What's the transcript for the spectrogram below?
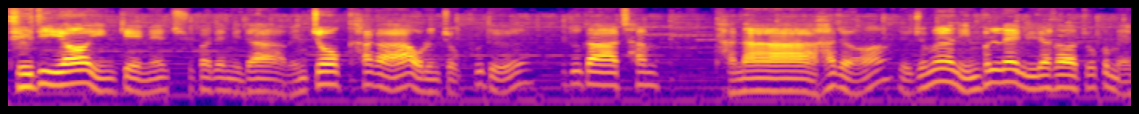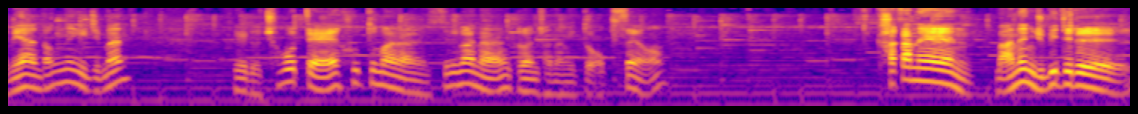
드디어 인게임에 추가됩니다. 왼쪽 카가, 오른쪽 후드. 후드가 참 단아하죠. 요즘은 인플레 밀려서 조금 애매한 성능이지만, 그래도 초보 때 후드만 쓸만한 그런 전함이 또 없어요. 카가는 많은 유비들을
